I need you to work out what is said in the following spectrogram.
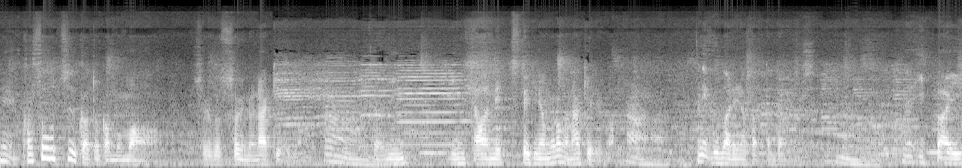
ね、仮想通貨とかもまあそれこそそういうのなければ。うん。インインターネット的なものがなければ、ね、生まれなかっただろうし、うね、いっぱい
